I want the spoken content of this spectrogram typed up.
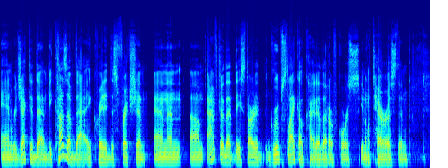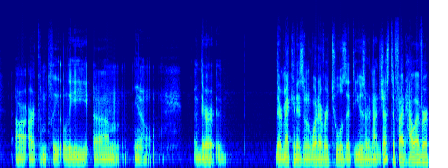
and rejected that. And because of that, it created this friction. And then um, after that, they started groups like Al Qaeda that are, of course, you know, terrorists and are, are completely, um, you know, they're their mechanism, whatever tools that they use are not justified. However,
